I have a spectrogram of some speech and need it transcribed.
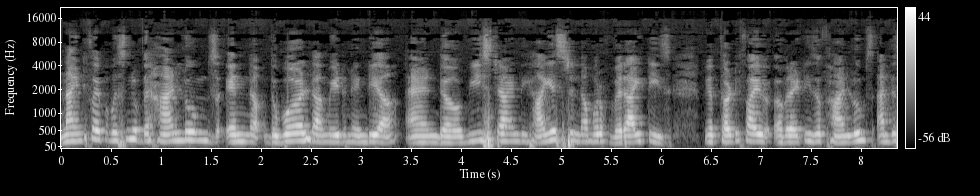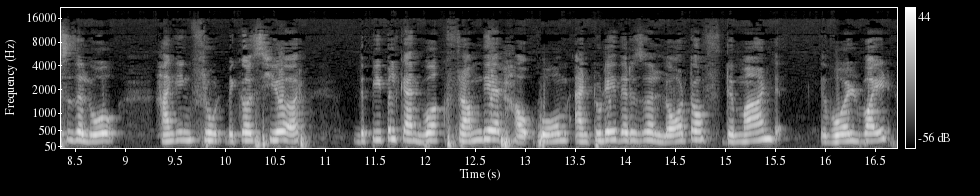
95% of the handlooms in uh, the world are made in India, and uh, we stand the highest in number of varieties. We have 35 varieties of handlooms, and this is a low hanging fruit because here the people can work from their home, and today there is a lot of demand worldwide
